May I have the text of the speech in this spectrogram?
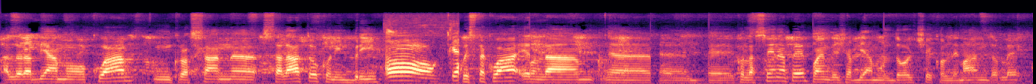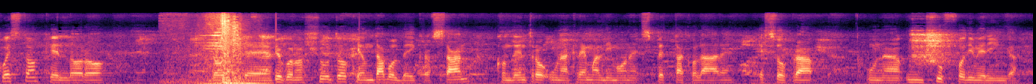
Allora abbiamo qua un croissant salato con il brie. Oh, God. Questa qua è con la, eh, eh, con la senape, qua invece abbiamo il dolce con le mandorle. Questo che è il loro dolce più conosciuto, che è un double bake croissant con dentro una crema al limone spettacolare e sopra una- un ciuffo di meringa.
